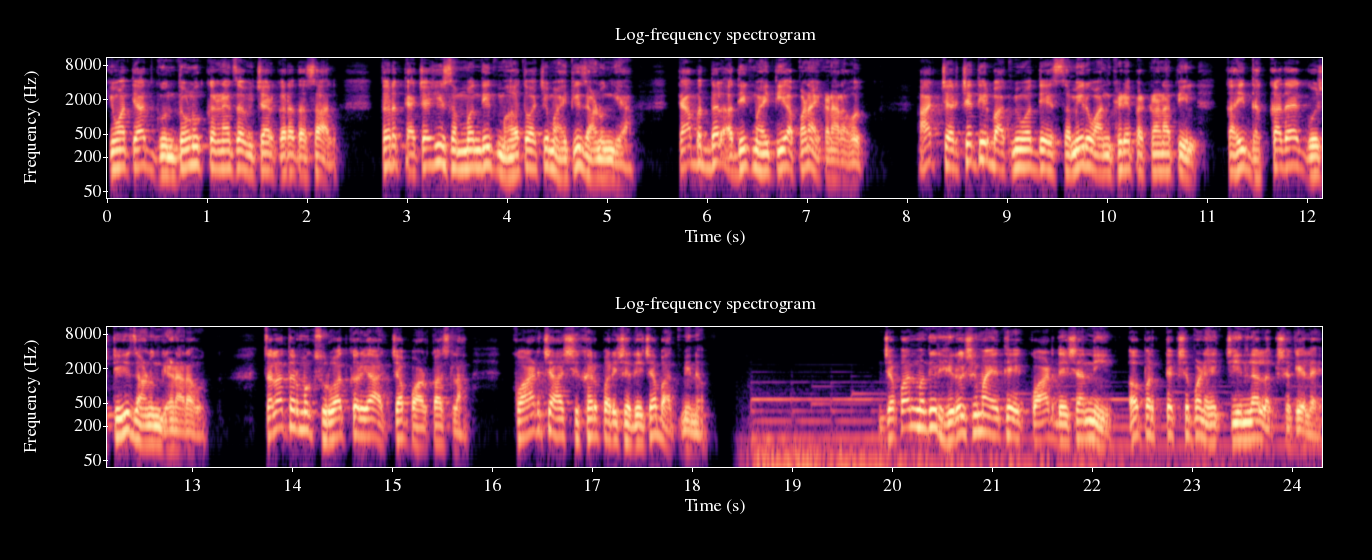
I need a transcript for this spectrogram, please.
किंवा त्यात गुंतवणूक करण्याचा विचार करत असाल तर त्याच्याशी संबंधित महत्वाची माहिती जाणून घ्या. त्याबद्दल अधिक माहिती आपण ऐकणार आहोत. आज चर्चेतील बातमीमध्ये समीर वानखेडे प्रकरणातील काही धक्कादायक गोष्टीही जाणून घेणार आहोत. चला तर मग सुरुवात करूया आजच्या पॉडकास्टला क्वाडच्या शिखर परिषदेच्या बातमीनं. जपानमधील हिरोशिमा येथे क्वाड देशांनी अप्रत्यक्षपणे चीनला लक्ष केलंय.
